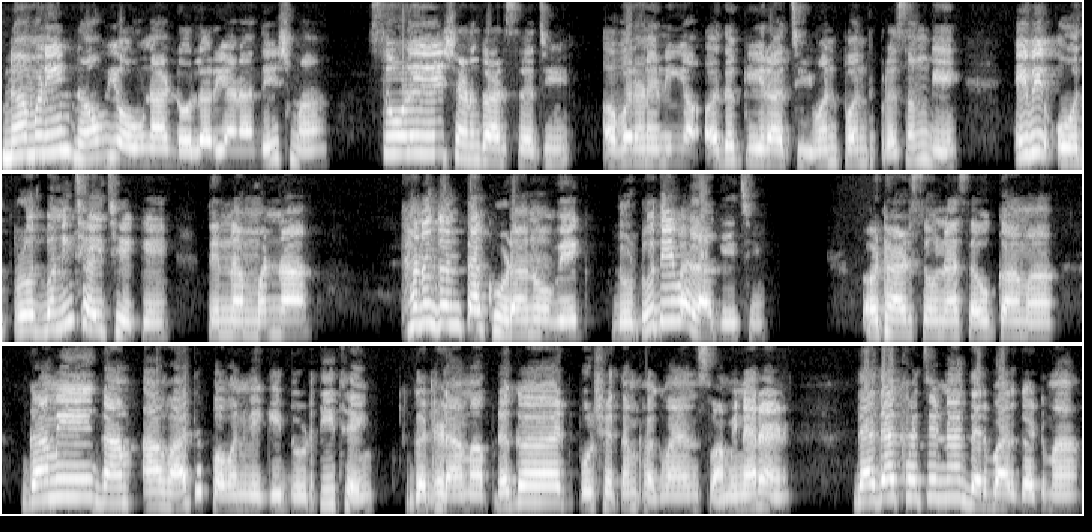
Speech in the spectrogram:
નમણી નવ યૌવના ડોલરિયાના દેશમાં સોળે શણગાર સજી અવર્ણનીય અધકેરા જીવન પંથ પ્રસંગે એવી ઓતપ્રોત બની જાય છે કે તેમના મનના થનગનતા ઘોડાનો વેગ દોટો દેવા લાગે છે. અઢારસો ના સૌકામાં ગામે ગામ આ વાત પવન વેગી દોડતી થઈ. ગઢડામાં પ્રગટ પુરુષોત્તમ ભગવાન સ્વામિનારાયણ દાદા ખાચરના દરબાર ગઢમાં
